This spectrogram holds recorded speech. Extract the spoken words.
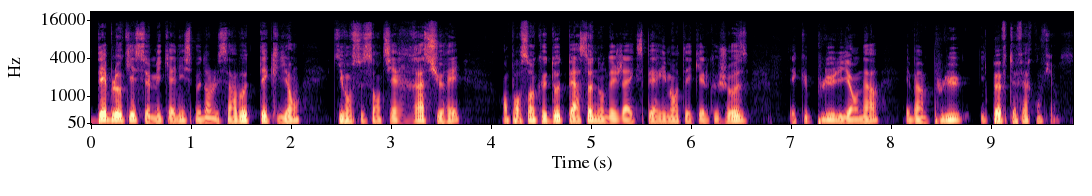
débloquer ce mécanisme dans le cerveau de tes clients qui vont se sentir rassurés en pensant que d'autres personnes ont déjà expérimenté quelque chose et que plus il y en a, et eh ben plus ils peuvent te faire confiance.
